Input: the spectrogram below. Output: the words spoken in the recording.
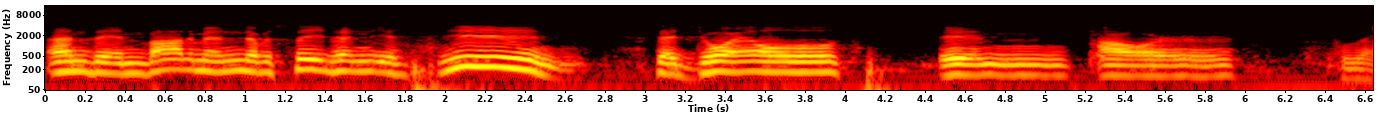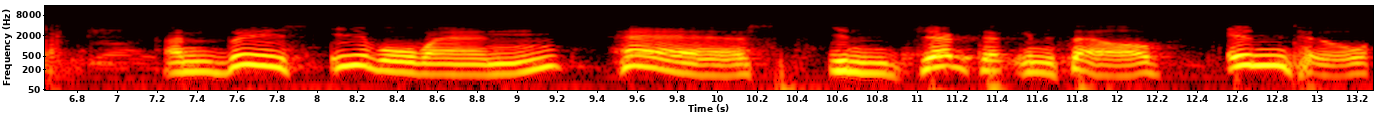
And the embodiment of Satan is sin that dwells in our flesh. And this evil one has injected himself into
